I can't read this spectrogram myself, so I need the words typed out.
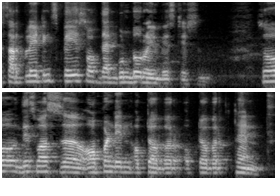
circulating space of that Guntur railway station. So this was uh, opened in October October 10th.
